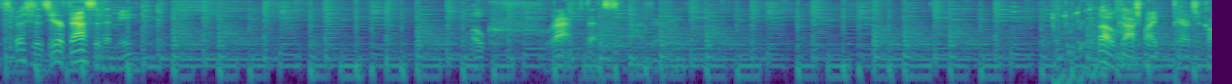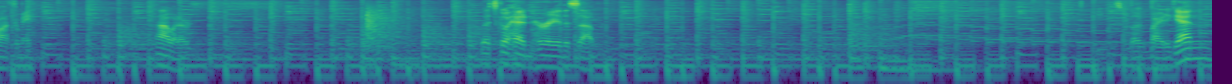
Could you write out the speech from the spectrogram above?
Especially since you're faster than me. Oh crap, that's Oh gosh, my parents are calling for me. Ah, whatever. Let's go ahead and hurry this up. Use Bug Bite again.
